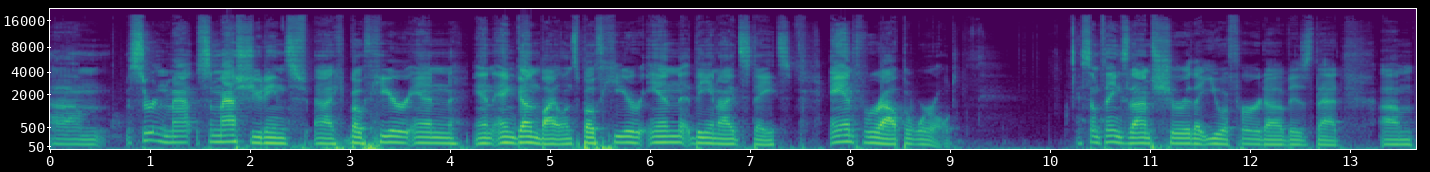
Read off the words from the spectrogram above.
um, certain ma- some mass shootings, uh, both here in and and gun violence, both here in the United States and throughout the world. Some things that I'm sure that you have heard of is that um,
